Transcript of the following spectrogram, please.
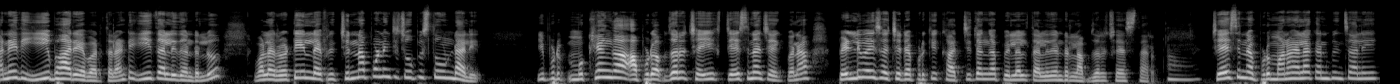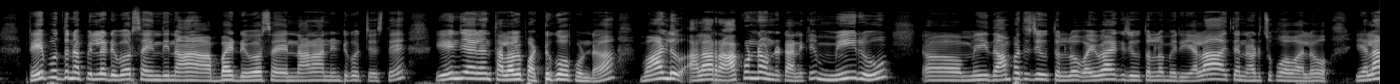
అనేది ఈ భార్య భర్తలు అంటే ఈ తల్లిదండ్రులు వాళ్ళ రొటీన్ లైఫ్ని చిన్నప్పటి నుంచి చూపిస్తూ ఉండాలి. ఇప్పుడు ముఖ్యంగా అప్పుడు అబ్జర్వ్ చేయి చేసినా చేయకపోయినా పెళ్ళి వయసు వచ్చేటప్పటికి ఖచ్చితంగా పిల్లలు తల్లిదండ్రులు అబ్జర్వ్ చేస్తారు! చేసినప్పుడు మనం ఎలా కనిపించాలి రేపొద్దున పిల్ల డివోర్స్ అయింది నా అబ్బాయి డివోర్స్ అయ్యింది నాన్న ఇంటికి వచ్చేస్తే ఏం చేయాలని తలలు పట్టుకోకుండా వాళ్ళు అలా రాకుండా ఉండటానికి మీరు మీ దాంపత్య జీవితంలో వైవాహిక జీవితంలో మీరు ఎలా అయితే నడుచుకోవాలో ఎలా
